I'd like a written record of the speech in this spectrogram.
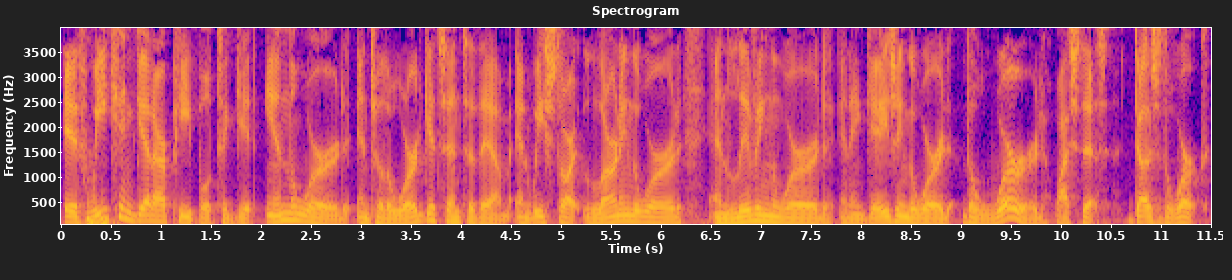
if we can get our people to get in the Word until the Word gets into them, and we start learning the Word and living the Word and engaging the Word, the Word, watch this, does the work.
